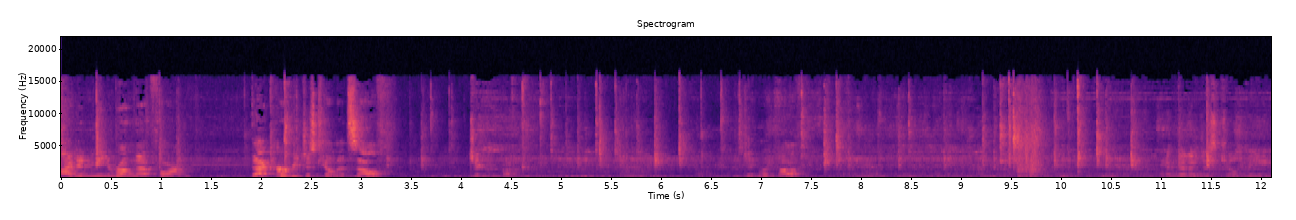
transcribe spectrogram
I didn't mean to run that far. That Kirby just killed itself. Jigglypuff. Jigglypuff. And then it just killed me.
